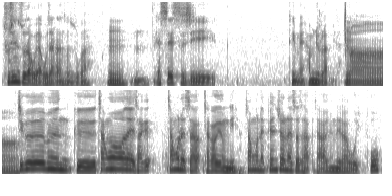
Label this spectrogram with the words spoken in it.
추신수라고 야구 잘하는 선수가 음. 음, SSG 팀에 합류를 합니다. 아. 지금은 그 창원의 자, 창원에서 자, 자가격리, 창원의 펜션에서 자, 자가격리를 하고 있고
